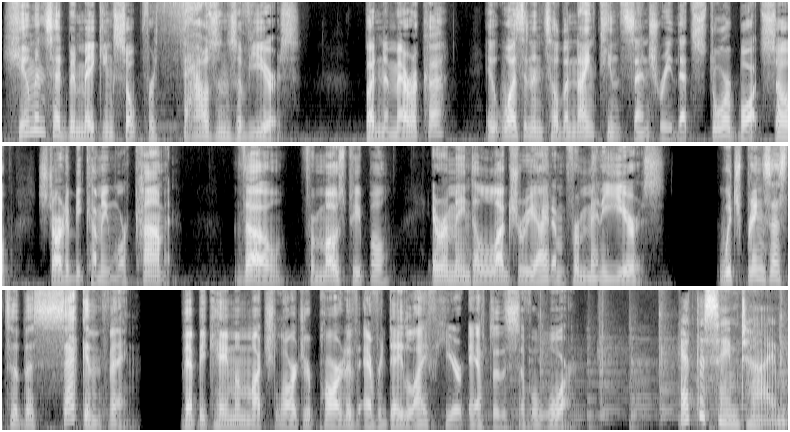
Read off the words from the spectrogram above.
Humans had been making soap for thousands of years. But in America, it wasn't until the 19th century that store bought soap started becoming more common, though, for most people, it remained a luxury item for many years. Which brings us to the second thing that became a much larger part of everyday life here after the Civil War. At the same time,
